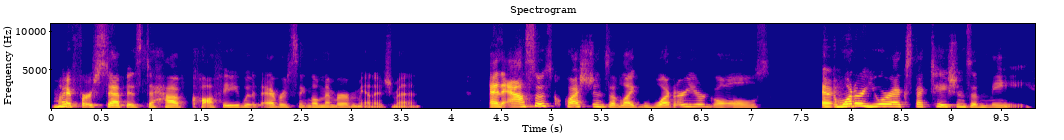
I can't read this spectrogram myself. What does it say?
my first step is to have coffee with every single member of management and ask those questions of like, what are your goals and what are your expectations of me?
